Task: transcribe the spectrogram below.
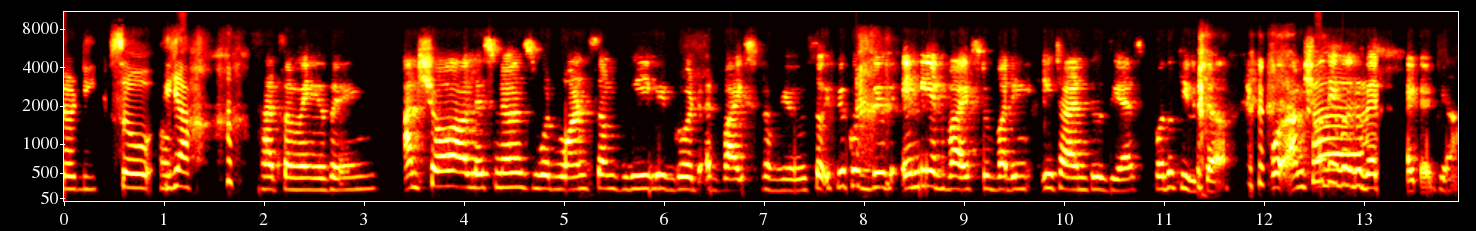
journey. So oh, yeah. That's amazing. I'm sure our listeners would want some really good advice from you. So if you could give any advice to budding hr enthusiasts for the future. Well i'm sure they will be uh, very excited yeah.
